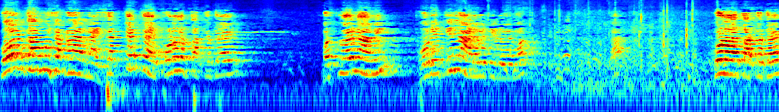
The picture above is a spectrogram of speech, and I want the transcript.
कोण थांबू शकणार नाही? शक्यच आहे. कोणाला ताकद आहे? बसलोय ना आम्ही. फोन येतील ना आडवे तिडवे मग. कोणाला ताकद आहे?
